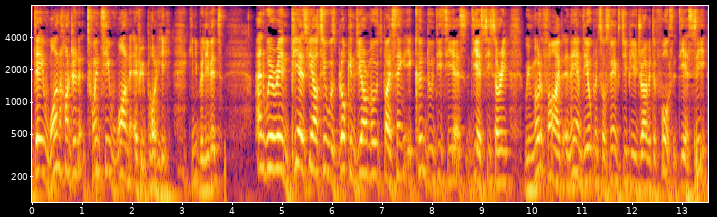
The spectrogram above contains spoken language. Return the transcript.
Day 121, everybody. Can you believe it? And we're in. PSVR2 was blocking VR modes by saying it couldn't do DCS, DSC. Sorry, we modified an AMD open source Linux GPU driver to force DSC.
